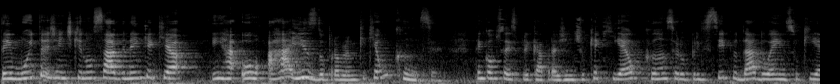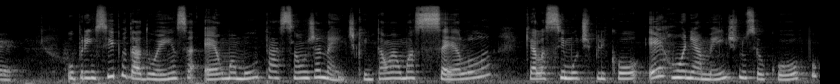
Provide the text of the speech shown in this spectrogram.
tem muita gente que não sabe nem o que, é a raiz do problema, o que, é um câncer. Tem como você explicar pra gente o que é o câncer, o princípio da doença, o que é? O princípio da doença é uma mutação genética. Então, é uma célula que ela se multiplicou erroneamente no seu corpo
